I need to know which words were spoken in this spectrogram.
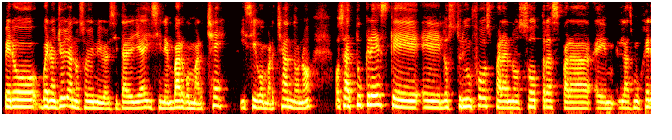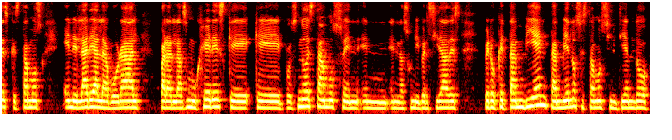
pero bueno, yo ya no soy universitaria y sin embargo marché y sigo marchando, ¿no? O sea, ¿tú crees que eh, los triunfos para nosotras, para em, las mujeres que estamos en el área laboral, para las mujeres que, que pues no estamos en, en, en las universidades, pero que también, también nos estamos sintiendo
